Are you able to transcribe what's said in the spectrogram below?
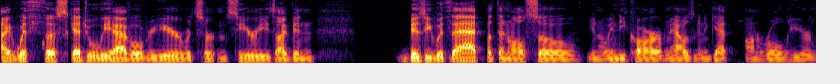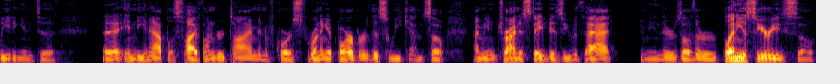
I with the schedule we have over here with certain series, I've been busy with that, but then also, you know, IndyCar now is going to get on a roll here leading into uh, Indianapolis 500 time and of course running at Barber this weekend. So I mean, trying to stay busy with that. I mean, there's other plenty of series. So,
